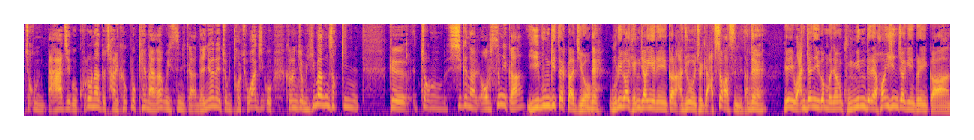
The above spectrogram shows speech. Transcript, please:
조금 나아지고 코로나도 잘 극복해 나가고 있으니까 내년에 좀 더 좋아지고 그런 좀 희망 섞인 그 좀 시그널 없습니까? 2분기 때까지요. 네. 우리가 굉장히 그러니까 아주 저기 앞서갔습니다. 네. 완전히 이건 뭐냐면 국민들의 헌신적인 그러니까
